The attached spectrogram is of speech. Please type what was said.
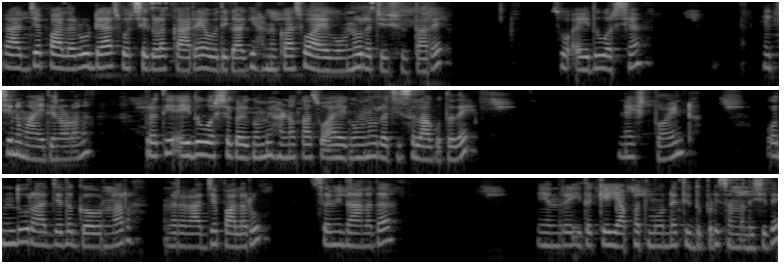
ರಾಜ್ಯಪಾಲರು ಡ್ಯಾಶ್ ವರ್ಷಗಳ ಕಾರ್ಯ ಅವಧಿಗಾಗಿ ಹಣಕಾಸು ಆಯೋಗವನ್ನು ರಚಿಸುತ್ತಾರೆ. ಸೊ, ಐದು ವರ್ಷ. ಹೆಚ್ಚಿನ ಮಾಹಿತಿ ನೋಡೋಣ. ಪ್ರತಿ ಐದು ವರ್ಷಗಳಿಗೊಮ್ಮೆ ಹಣಕಾಸು ಆಯೋಗವನ್ನು ರಚಿಸಲಾಗುತ್ತದೆ. Next point. ಒಂದು ರಾಜ್ಯದ ಗವರ್ನರ್, ಅಂದರೆ ರಾಜ್ಯಪಾಲರು ಸಂವಿಧಾನದ ಅಂದರೆ ಇದಕ್ಕೆ ಎಪ್ಪತ್ತ್ಮೂರನೇ ತಿದ್ದುಪಡಿ ಸಂಬಂಧಿಸಿದೆ.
